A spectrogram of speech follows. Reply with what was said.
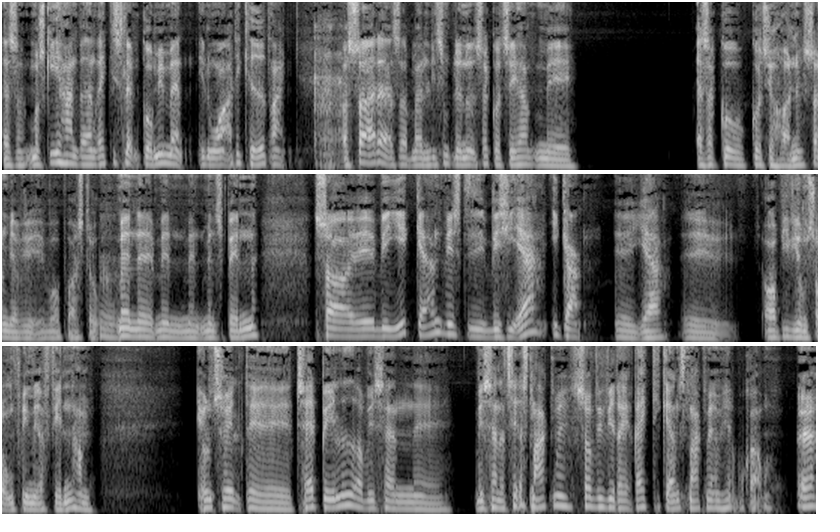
Altså, måske har han været en rigtig slem gummimand, en uartig kædedreng. Og så er det altså, at man ligesom bliver nødt til at gå til ham med... Altså, gå, gå til hånde, som jeg vil, vil påstå. Mm. Men, øh, men, men, men spændende. Så øh, vil I ikke gerne, hvis, det, hvis I er i gang, øh, ja, øh, op i Vium Sogn Fri med at finde ham, eventuelt øh, tage et billede, og hvis han, øh, hvis han er til at snakke med, så vil vi da rigtig gerne snakke med ham her på programmet. Ja.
